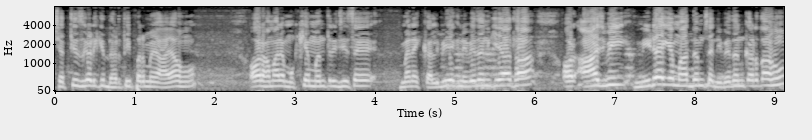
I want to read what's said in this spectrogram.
छत्तीसगढ़ की धरती पर मैं आया हूँ और हमारे मुख्यमंत्री जी से मैंने कल भी एक निवेदन किया था और आज भी मीडिया के माध्यम से निवेदन करता हूँ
